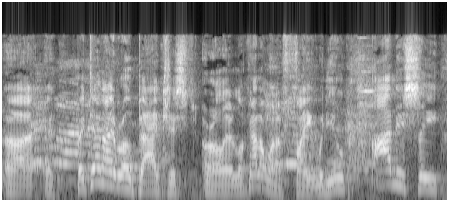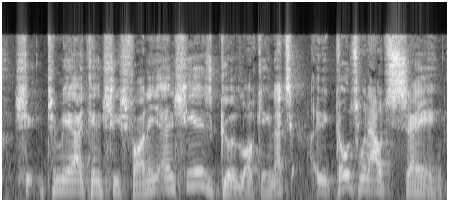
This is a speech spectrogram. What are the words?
Uh, but then I wrote back just earlier. Look, I don't want to fight with you. Obviously, she, to me, I think she's funny and she is good looking. That's it goes without saying.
